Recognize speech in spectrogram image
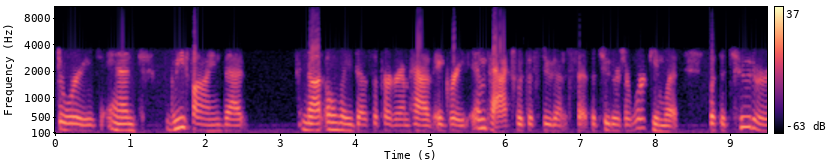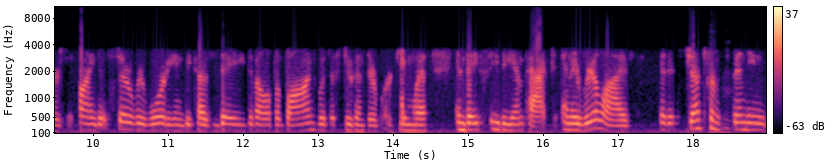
stories. And we find that not only does the program have a great impact with the students that the tutors are working with, but the tutors find it so rewarding because they develop a bond with the student they're working with and they see the impact and they realize that it's just from mm-hmm. spending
